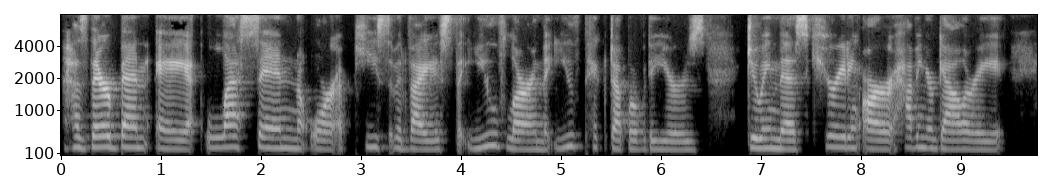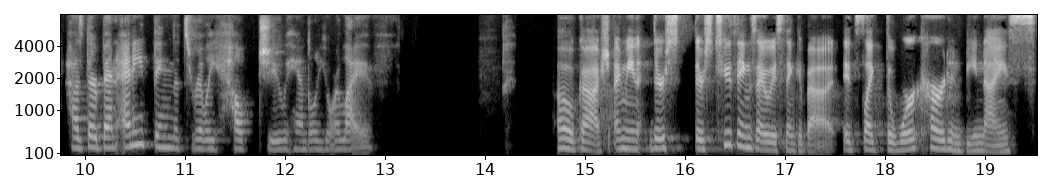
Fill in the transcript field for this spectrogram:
has there been a lesson or a piece of advice that you've learned that you've picked up over the years doing this, curating art, having your gallery? Has there been anything that's really helped you handle your life? Oh gosh. I mean, there's there's two things I always think about. It's like the work hard and be nice.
